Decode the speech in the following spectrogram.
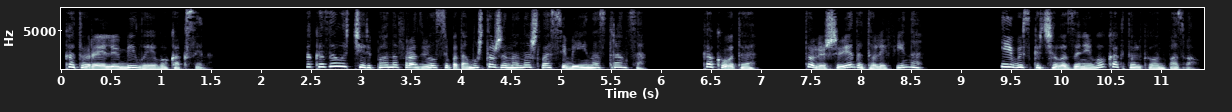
которая любила его как сына. Оказалось, Черепанов развелся потому, что жена нашла себе иностранца, какого-то то ли шведа, то ли финна, и выскочила за него, как только он позвал.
